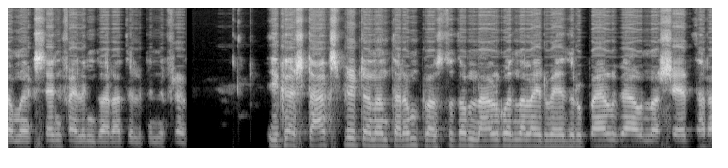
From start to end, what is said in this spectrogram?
తమ ఎక్స్చేంజ్ ఫైలింగ్ ద్వారా తెలిపింది ఫ్రెండ్స్. ఇక స్టాక్ స్ప్లిట్ అనంతరం ప్రస్తుతం నాలుగు వందల ఇరవై ఐదు రూపాయలుగా ఉన్న షేర్ ధర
